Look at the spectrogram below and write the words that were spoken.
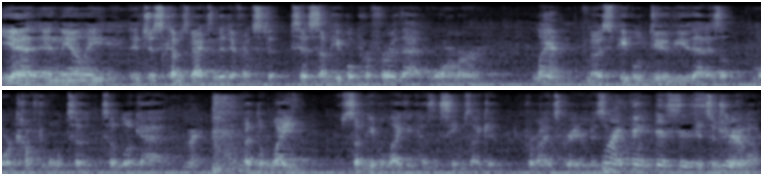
Yeah, and the only, it just comes back to the difference to, to some people prefer that warmer light. Yeah. Most people do view that as a more comfortable to, to look at. Right. But the white, some people like it because it seems like it provides greater visibility. Well, I think this It's a is, you know, trade-off.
